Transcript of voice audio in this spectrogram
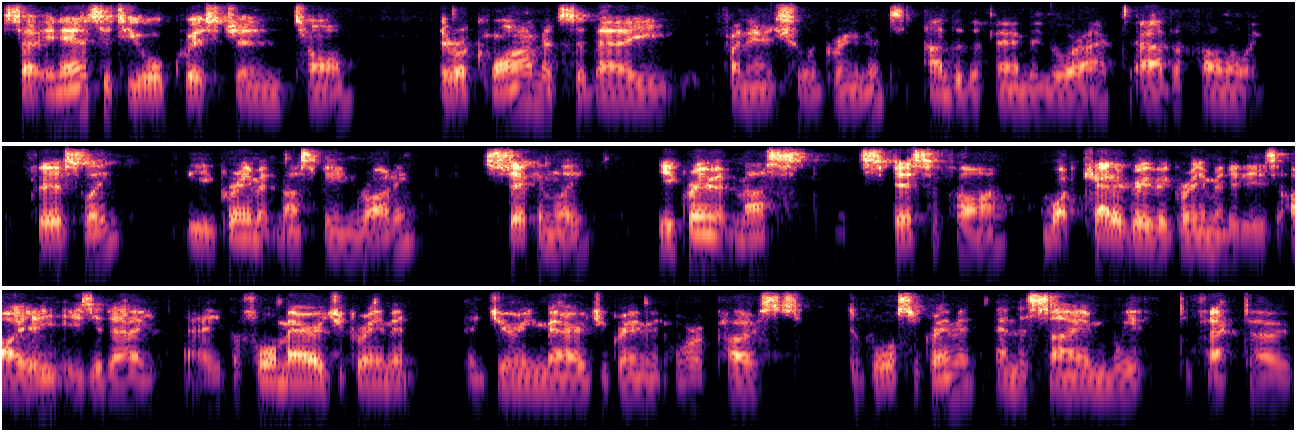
So, in answer to your question, Tom, the requirements of a financial agreements under the Family Law Act are the following. Firstly, the agreement must be in writing. Secondly, the agreement must specify what category of agreement it is, i.e., is it a, a before marriage agreement, a during marriage agreement, or a post divorce agreement, and the same with de facto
